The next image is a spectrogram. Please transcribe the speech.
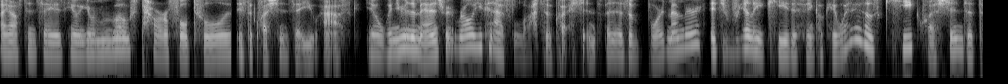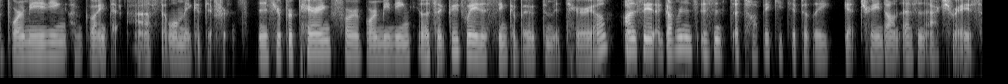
I often say is, you know, your most powerful tool is the questions that you ask. You know, when you're in the management role, you can ask lots of questions, but as a board member, it's really key to think, okay, what are those key questions at the board meeting I'm going to ask that will make a difference? And if you're preparing for a board meeting, you know, that's a good way to think about the material. Honestly, governance isn't a topic you typically get trained on as an actuary. So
